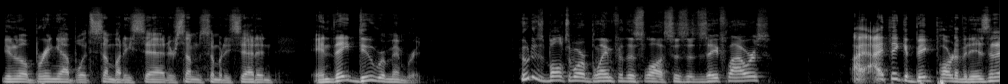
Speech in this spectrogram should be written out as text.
you know they'll bring up what somebody said or something somebody said, and and they do remember it. Who does Baltimore blame for this loss? Is it Zay Flowers? I, I think a big part of it is, and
